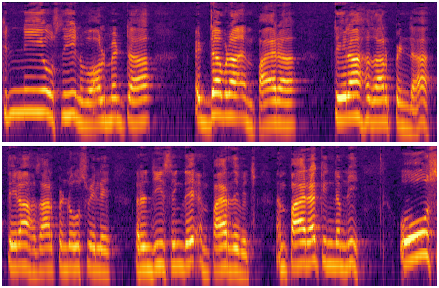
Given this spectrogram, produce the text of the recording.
ਕਿੰਨੀ ਉਸ ਦੀ ਇਨਵੋਲਵਮੈਂਟ ਆ, ਐਡਾ ਬੜਾ ਐਮਪਾਇਰ ਆ 13000 ਪਿੰਡ ਆ 13000 ਪਿੰਡ ਉਸ ਵੇਲੇ ਰਣਜੀਤ ਸਿੰਘ ਦੇ ਐਮਪਾਇਰ ਦੇ ਵਿੱਚ। ਐਮਪਾਇਰ ਆ ਕਿੰਗਡਮ ਨਹੀਂ। ਉਸ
